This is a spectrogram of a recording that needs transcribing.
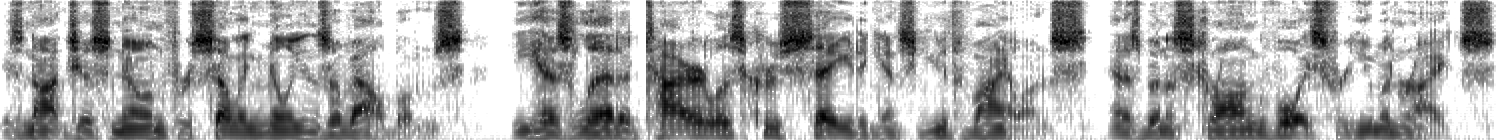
is not just known for selling millions of albums. He has led a tireless crusade against youth violence and has been a strong voice for human rights.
